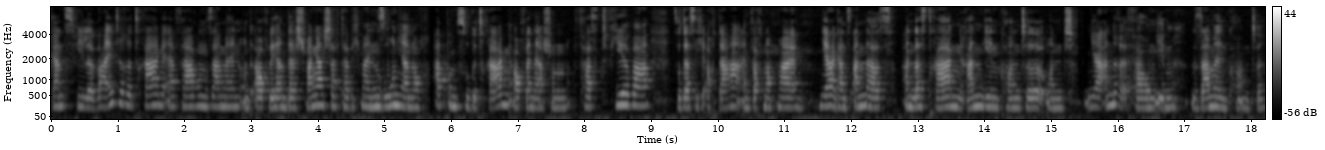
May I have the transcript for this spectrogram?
ganz viele weitere Trageerfahrungen sammeln und auch während der Schwangerschaft habe ich meinen Sohn ja noch ab und zu getragen, auch wenn er schon fast vier war, sodass ich auch da einfach noch mal ja ganz anders an das Tragen rangehen konnte und ja andere Erfahrungen eben sammeln konnte.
